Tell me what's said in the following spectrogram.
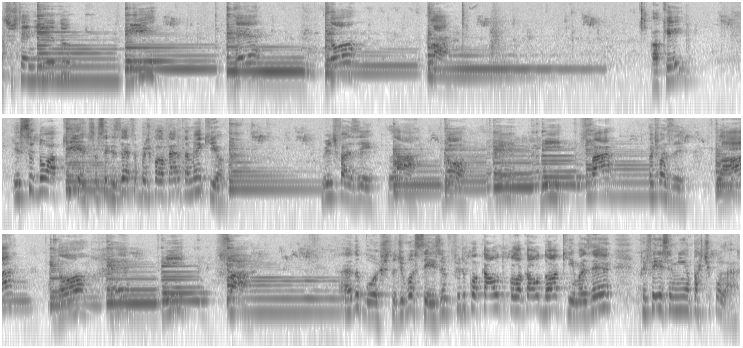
Fá sustenido, Mi, Ré, Dó, Lá. Ok? Esse Dó aqui, se você quiser, você pode colocar ele também aqui, ó. Em vez de fazer Lá, Dó, Ré, Mi, Fá, pode fazer Lá, Dó, Ré, Mi, Fá. É do gosto de vocês. Eu prefiro colocar, colocar o Dó aqui, mas é preferência minha particular.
